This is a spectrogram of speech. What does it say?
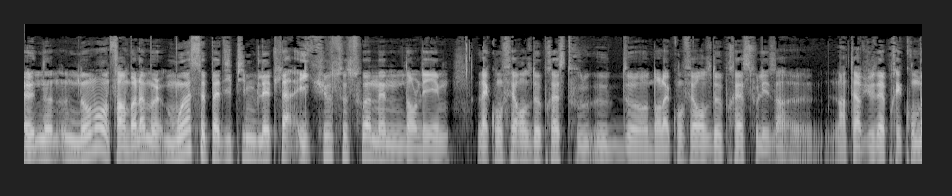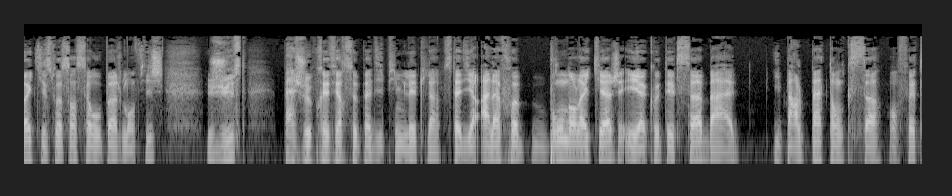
Euh, non, non, non, enfin voilà, moi, ce Paddy Pimblett là, et que ce soit même dans les la conférence de presse ou euh, dans, la conférence de presse ou euh, l'interview d'après combat, qu'il soit sincère ou pas, je m'en fiche. Juste bah, je préfère ce Paddy Pimlet là. C'est-à-dire à la fois bon dans la cage et à côté de ça, bah, il parle pas tant que ça en fait.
